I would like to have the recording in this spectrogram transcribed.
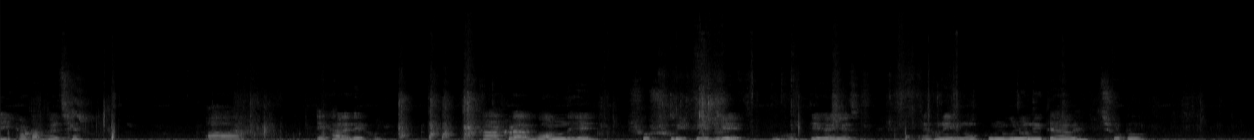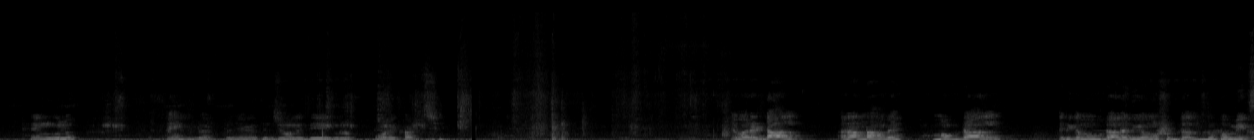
এই কটা হয়েছে। আর এখানে দেখুন, কাঁকড়ার গন্ধে সুরসুরি পিঁপড়ে ভর্তি হয়ে গেছে। এখন এই নকুলগুলো নিতে হবে, ছোট ঠ্যাংগুলো। এইগুলো একটা জায়গাতে জলে দিয়ে এগুলো পরে কাটছি। এবারে ডাল, রান্না হবে মুগ ডাল, এদিকে মুগ ডাল, এদিকে মসুর ডাল। দুটো মিক্স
